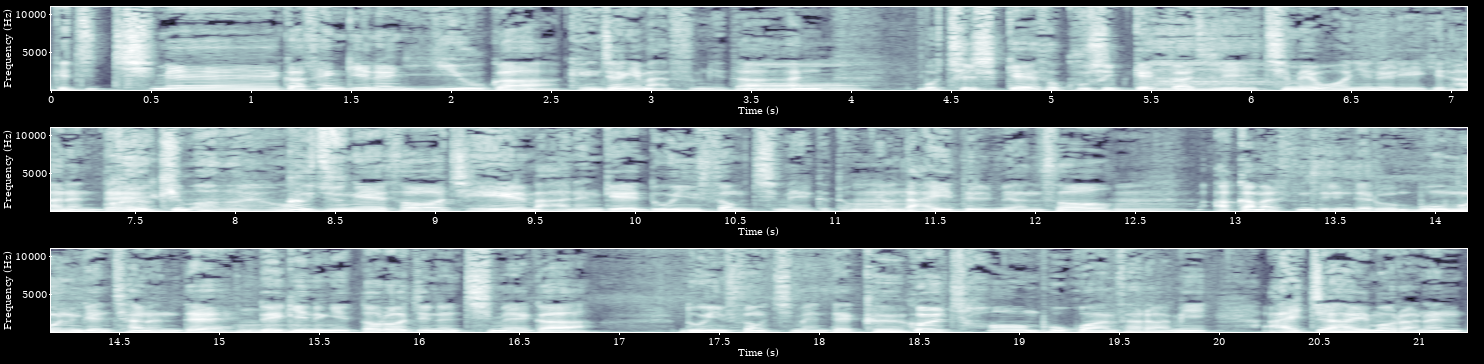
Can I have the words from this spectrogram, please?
그 치매가 생기는 이유가 굉장히 많습니다. 어. 한뭐 70개에서 90개까지 아. 치매 원인을 얘기를 하는데 그렇게 많아요? 그 중에서 제일 많은 게 노인성 치매거든요. 음. 나이 들면서 음. 아까 말씀드린 대로 몸은 괜찮은데 음. 뇌 기능이 떨어지는 치매가 노인성 치매인데 그걸 처음 보고한 사람이 알츠하이머라는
